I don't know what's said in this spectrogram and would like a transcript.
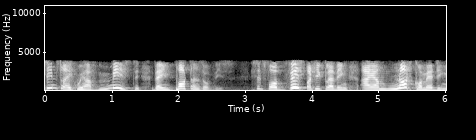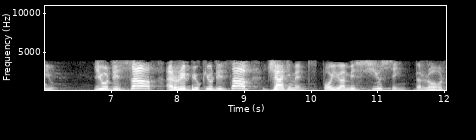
seems like we have missed the importance of this. He says, for this particular thing, I am not commending you. You deserve a rebuke. You deserve judgment for you are misusing the Lord's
